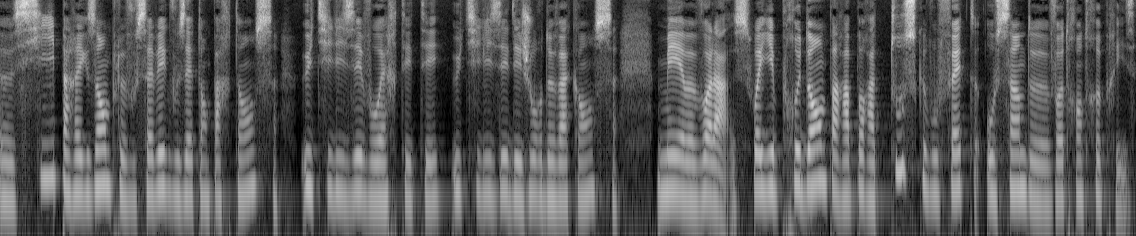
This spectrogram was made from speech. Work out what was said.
Euh, si, par exemple, vous savez que vous êtes en partance, utilisez vos RTT, utilisez des jours de vacances. Mais euh, voilà, soyez prudent par rapport à tout ce que vous faites au sein de votre entreprise.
